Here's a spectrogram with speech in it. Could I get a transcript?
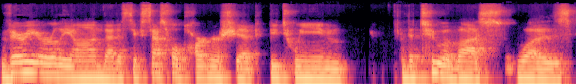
very early on that a successful partnership between the two of us was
